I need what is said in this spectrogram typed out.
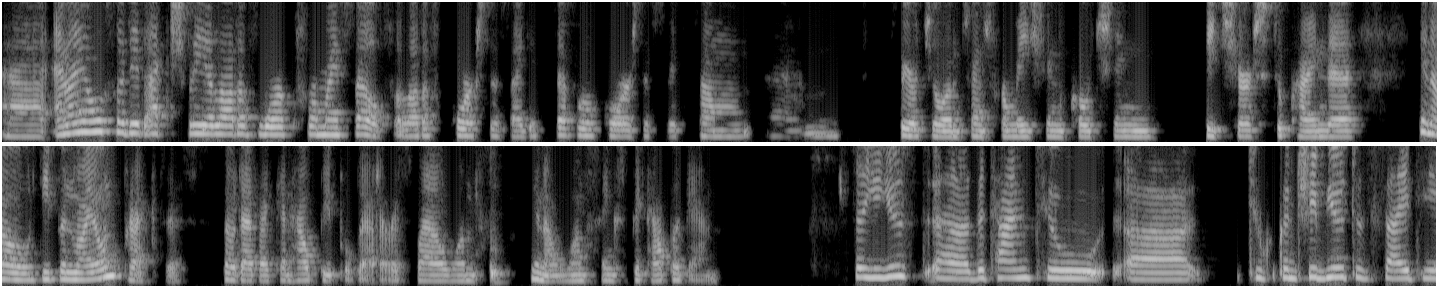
Uh, and I also did actually a lot of work for myself, a lot of courses. I did several courses with some um, spiritual and transformation coaching teachers to kind of you know deepen my own practice so that i can help people better as well once you know once things pick up again so you used uh, the time to uh, to contribute to society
